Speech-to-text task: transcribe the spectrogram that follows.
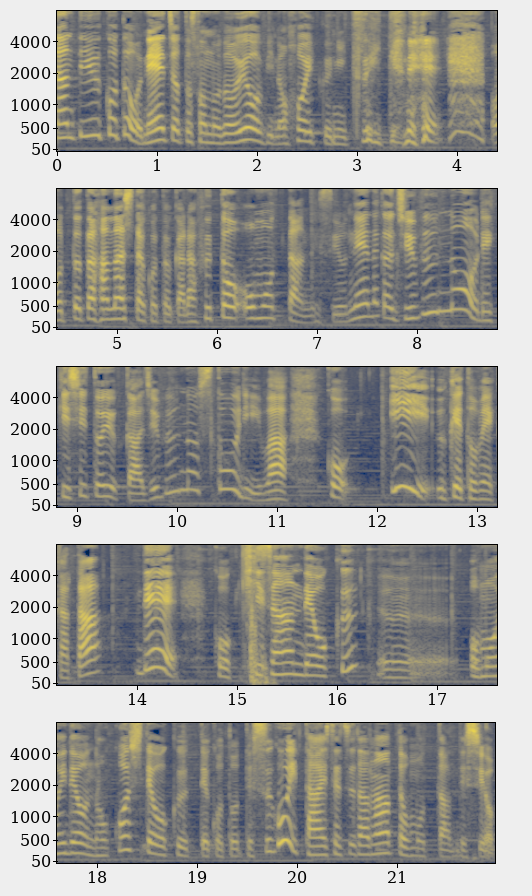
なんていうことをねちょっとその土曜日の保育についてね 夫と話したことからふと思ったんですよね。だから自分の歴史というか自分のストーリーはこういい受け止め方でこう刻んでおく思い出を残しておくってことってすごい大切だなって思ったんですよ。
